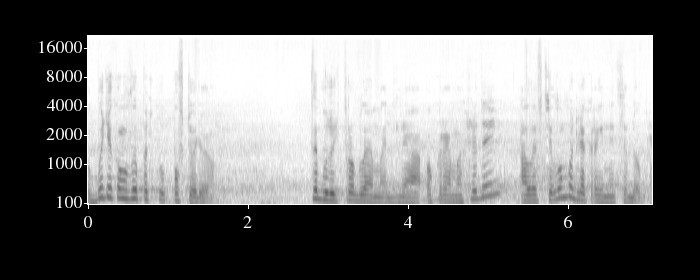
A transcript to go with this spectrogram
В будь-якому випадку повторюю, це будуть проблеми для окремих людей, але в цілому для країни це добре.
